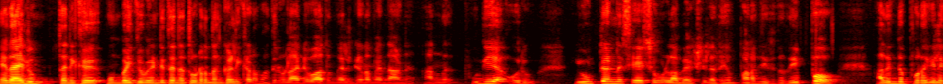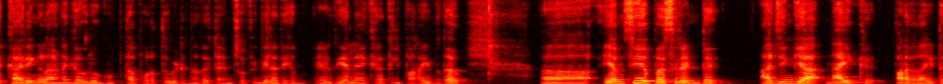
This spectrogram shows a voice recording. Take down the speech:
ഏതായാലും തനിക്ക് മുംബൈക്ക് വേണ്ടി തന്നെ തുടർന്നും കളിക്കണം അതിനുള്ള അനുവാദം നൽകണം എന്നാണ് അന്ന് പുതിയ ഒരു യു ടേണിന് ശേഷമുള്ള അപേക്ഷയിൽ അദ്ദേഹം പറഞ്ഞിരുന്നത്. ഇപ്പോൾ അതിന്റെ പുറകിലെ കാര്യങ്ങളാണ് ഗൗരവ് ഗുപ്ത പുറത്തുവിടുന്നത്. ടൈംസ് ഓഫ് ഇന്ത്യയിൽ അദ്ദേഹം എഴുതിയ ലേഖനത്തിൽ പറയുന്നത് M C A president Ajinkya Naik പറഞ്ഞതായിട്ട്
